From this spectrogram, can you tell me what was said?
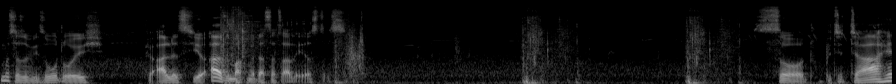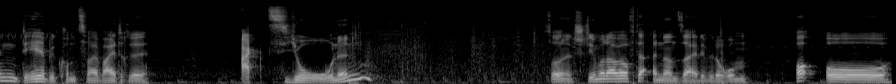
Muss ja sowieso durch. Für alles hier. Also machen wir das als allererstes. So, du bitte dahin. Der hier bekommt zwei weitere Aktionen. So, und jetzt stehen wir da aber auf der anderen Seite wieder rum. Oh oh.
